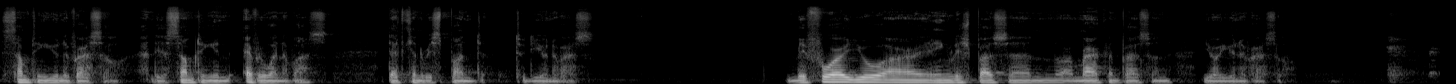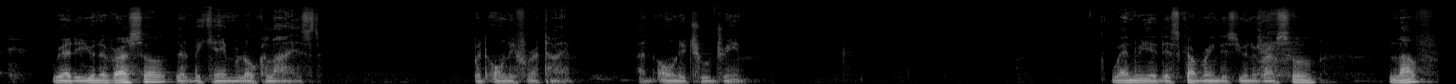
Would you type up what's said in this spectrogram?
something universal, and there's something in every one of us that can respond to the universe. Before you are an English person or American person, you are universal. We are the universal that became localized, but only for a time an only true dream. When we are discovering this universal love,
